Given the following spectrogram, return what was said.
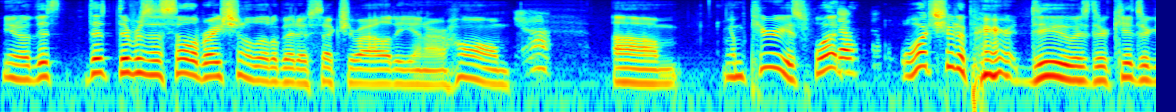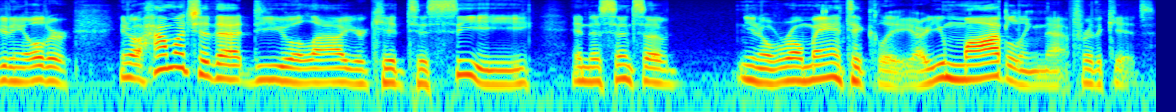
You know, this, this there was a celebration a little bit of sexuality in our home, yeah. um I'm curious what So- what should a parent do as their kids are getting older? You know, how much of that do you allow your kid to see in the sense of, you know, romantically? Are you modeling that for the kids?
